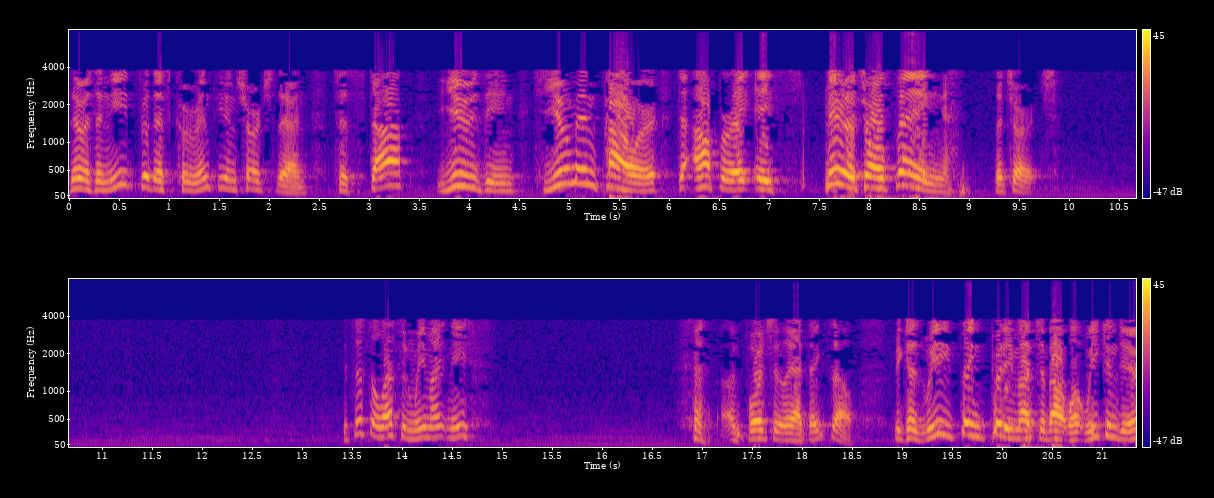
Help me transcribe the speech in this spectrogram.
There is a need for this Corinthian church then to stop using human power to operate a spiritual thing, the church. Is this a lesson we might need? Unfortunately, I think so. Because we think pretty much about what we can do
